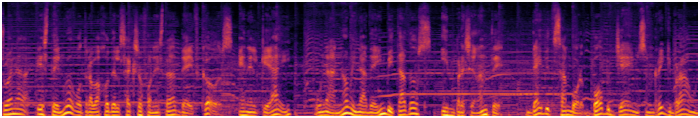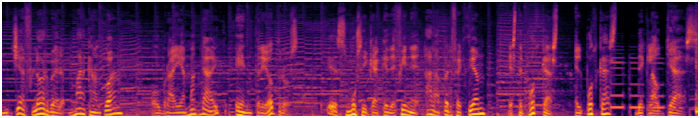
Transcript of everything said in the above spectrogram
Suena este nuevo trabajo del saxofonista Dave Coase, en el que hay una nómina de invitados impresionante. David Sambor, Bob James, Rick Brown, Jeff Lorber, Mark Antoine o Brian McKnight, entre otros. Es música que define a la perfección este podcast el podcast de Cloud Jazz.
